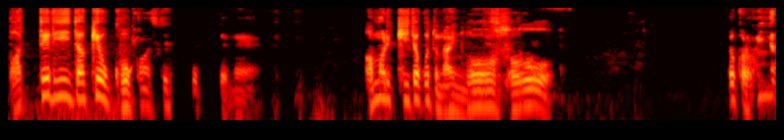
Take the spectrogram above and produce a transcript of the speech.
バッテリーだけを交換してる人ってね、あんまり聞いたことないんですよ。ああ、そう。だからみんな、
